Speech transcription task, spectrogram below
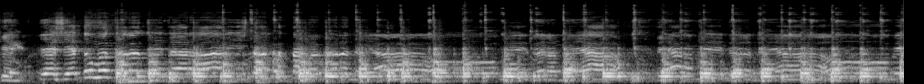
કે એ છે તું કર દે જરા ઈષ્ટા ખતમ કર દયા ઓ બે દર દયા યાર બે દર દયા. ઓ બે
